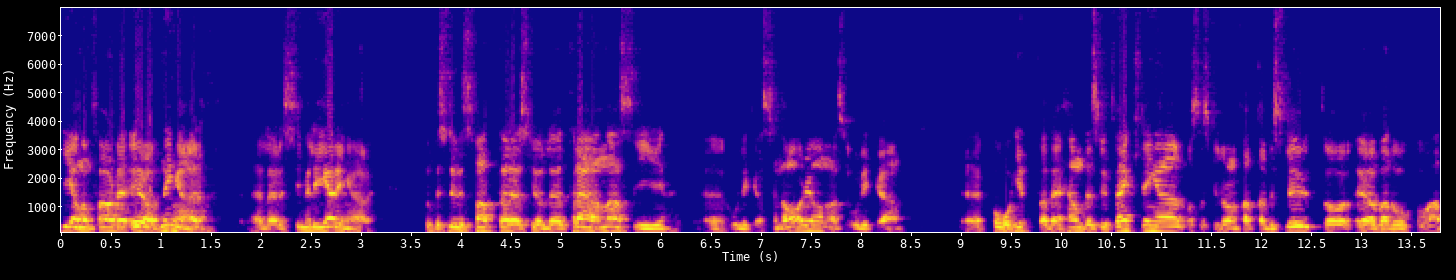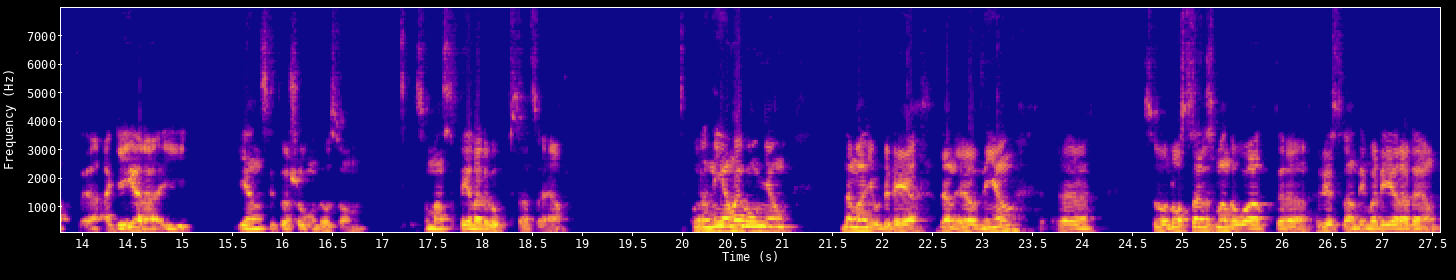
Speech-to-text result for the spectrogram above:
genomförde övningar eller simuleringar då beslutsfattare skulle tränas i olika scenarion, alltså olika påhittade händelseutvecklingar och så skulle de fatta beslut och öva då på att agera i, i en situation då som som man spelade upp så att säga. Och den ena gången när man gjorde det, den övningen eh, så låtsades man då att eh, Ryssland invaderade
